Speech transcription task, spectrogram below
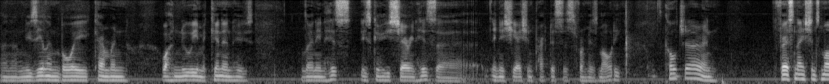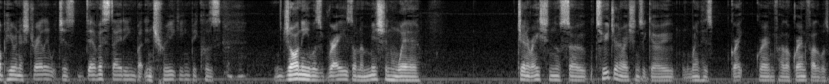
a New Zealand boy Cameron Wahanui McKinnon, who's learning his, he's, he's sharing his uh, initiation practices from his Maori culture and First Nations mob here in Australia, which is devastating but intriguing because mm-hmm. Johnny was raised on a mission where generation or so, two generations ago, when his great grandfather or grandfather was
